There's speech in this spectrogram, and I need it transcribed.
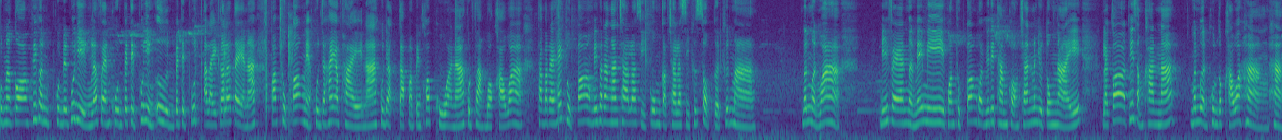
ุณมากรที่คุณคุณเป็นผู้หญิง และแฟนคุณไปติดผู้หญิงอื่น ไปติดผู้อะไรก็แล้วแต่นะ ความถูกต้องเนี่ยคุณจะให้อภัยนะ คุณอยากกลับมาเป็นครอบครัวนะ คุณฝากบอกเขาว่าทำอะไรให้ถูกต้องมีพลังงานชาวราศีกุมกับชาวราศีพฤษภเกิดขึ้นมา มันเหมือนว่ามีแฟนเหมือนไม่มีความถูกต้องความยุติธรรมของฉันมันอยู่ตรงไหน แล้วก็ที่สำคัญนะ มันเหมือนคุณกับเขาอะห่างห่าง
